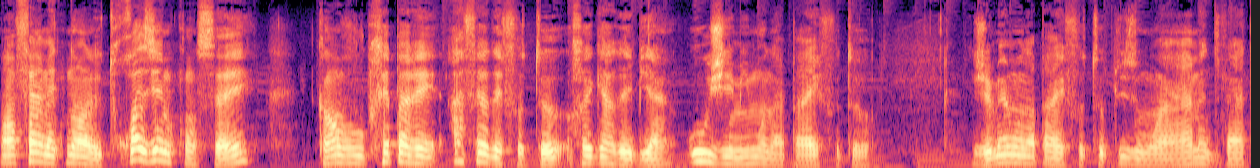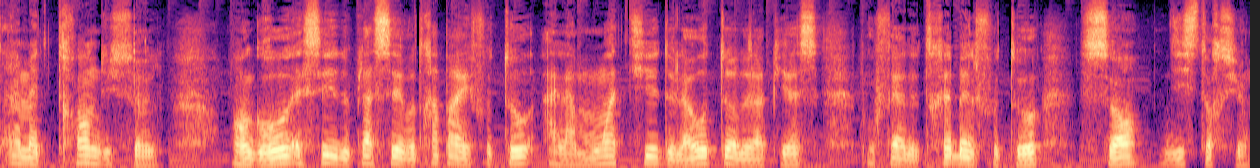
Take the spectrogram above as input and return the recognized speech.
Enfin, maintenant, le troisième conseil, quand vous vous préparez à faire des photos, regardez bien où j'ai mis mon appareil photo. Je mets mon appareil photo plus ou moins à 1m20, 1m30 du sol. En gros, essayez de placer votre appareil photo à la moitié de la hauteur de la pièce pour faire de très belles photos sans distorsion.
